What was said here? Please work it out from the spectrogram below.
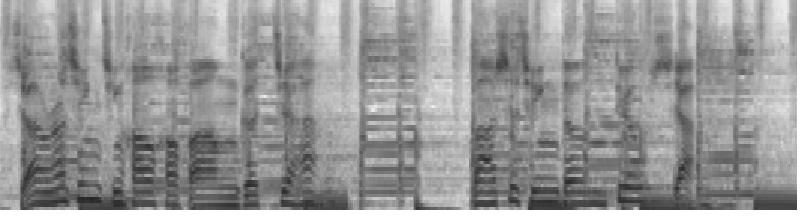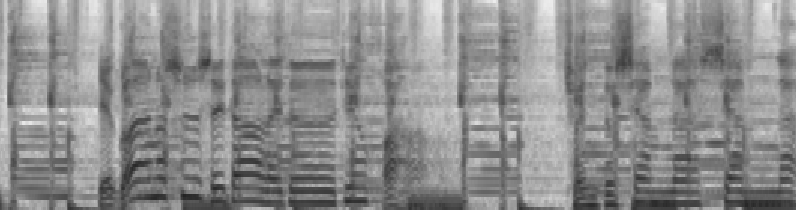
想让心情好好放个假，把事情都丢下。别管那是谁打来的电话，全都响啦响啦。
